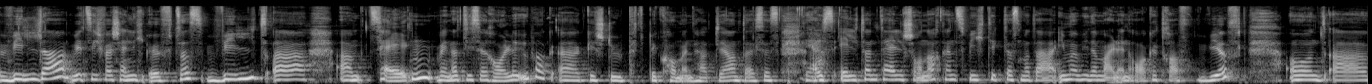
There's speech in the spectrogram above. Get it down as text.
Wilder wird sich wahrscheinlich öfters wild äh, äh, zeigen, wenn er diese Rolle übergestülpt bekommen hat. Ja, und da ist es ja. als Elternteil schon auch ganz wichtig, dass man da immer wieder mal ein Auge drauf wirft und äh,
